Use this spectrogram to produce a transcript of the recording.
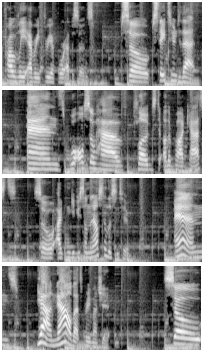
probably every three or four episodes. So stay tuned to that. And we'll also have plugs to other podcasts, so I can give you something else to listen to. And yeah, now that's pretty much it. So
